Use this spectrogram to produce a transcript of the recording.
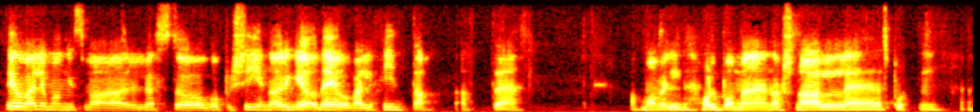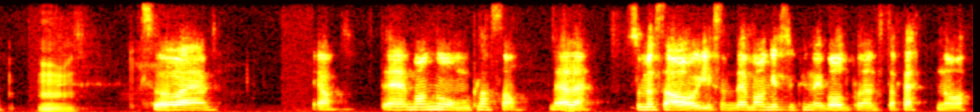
det er jo veldig mange som har lyst til å gå på ski i Norge, og det er jo veldig fint da, at, eh, at man vil holde på med nasjonalsporten. Mm. Så eh, ja, det er mange om plassene. Det er det. Som jeg sa òg, liksom, det er mange som kunne gått på den stafetten, og,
